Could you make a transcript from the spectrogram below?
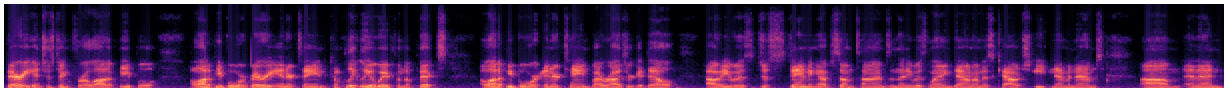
very interesting for a lot of people. A lot of people were very entertained, completely away from the picks. A lot of people were entertained by Roger Goodell how he was just standing up sometimes and then he was laying down on his couch eating M&Ms. Um, and then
